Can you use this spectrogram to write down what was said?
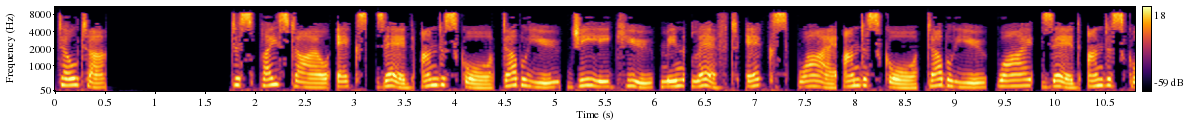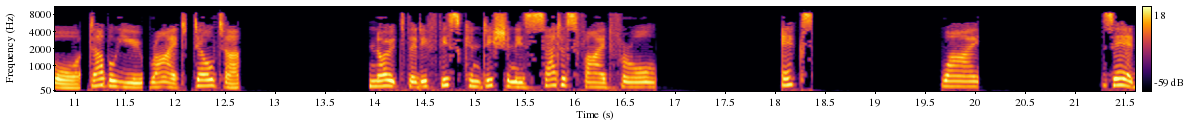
delta display style x z underscore w geq min left x y underscore w y z underscore w right delta. Note that if this condition is satisfied for all x y z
